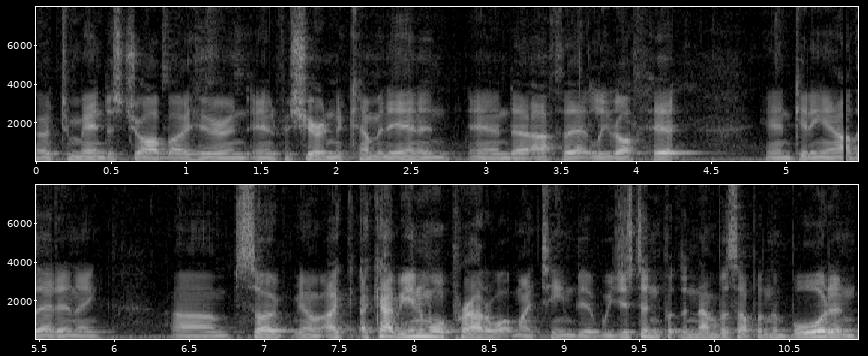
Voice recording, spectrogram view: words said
A tremendous job by her, and, and for Cheridan to coming in and and uh, after that leadoff hit, and getting out of that inning. Um, so you know, I, I can't be any more proud of what my team did. We just didn't put the numbers up on the board, and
